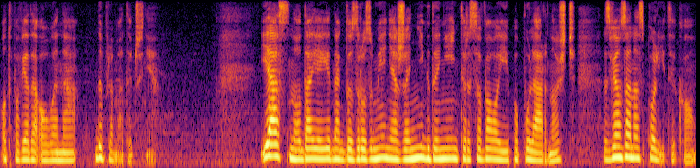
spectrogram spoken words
odpowiada Owena dyplomatycznie. Jasno daje jednak do zrozumienia, że nigdy nie interesowała jej popularność związana z polityką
